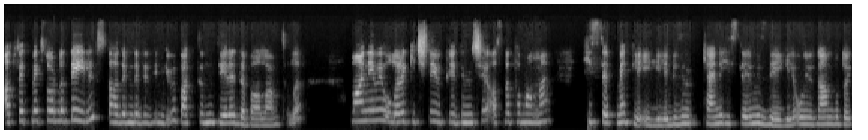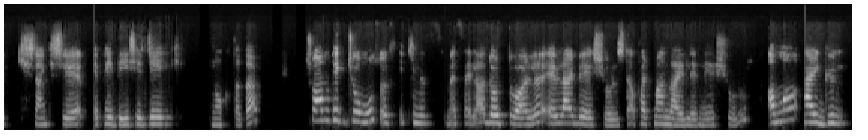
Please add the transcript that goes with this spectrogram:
Atfetmek zorunda değiliz. Daha demin de dediğim gibi baktığımız yere de bağlantılı manevi olarak içine yüklediğimiz şey aslında tamamen hissetmekle ilgili, bizim kendi hislerimizle ilgili. O yüzden bu da kişiden kişiye epey değişecek noktada. Şu an pek çoğumuz, ikimiz mesela dört duvarlı evlerde yaşıyoruz. İşte apartman dairelerinde yaşıyoruz. Ama her gün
